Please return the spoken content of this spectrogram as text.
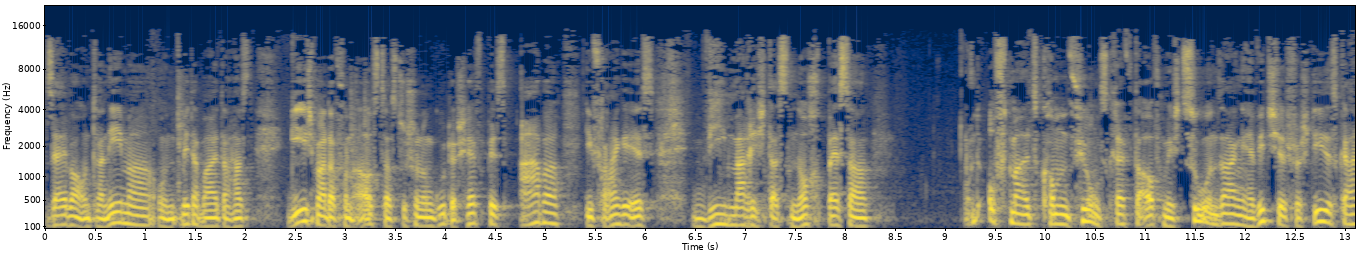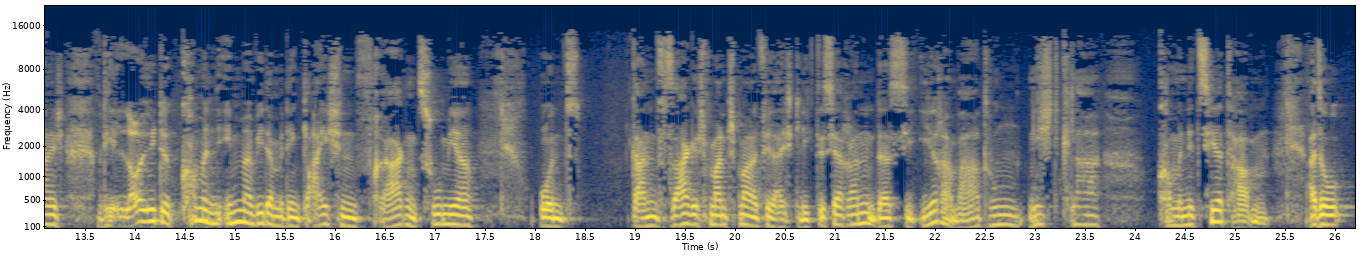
selber Unternehmer und Mitarbeiter hast, gehe ich mal davon aus, dass du schon ein guter Chef bist. Aber die Frage ist, wie mache ich das noch besser? Und oftmals kommen Führungskräfte auf mich zu und sagen, Herr Witsch, ich verstehe das gar nicht. Die Leute kommen immer wieder mit den gleichen Fragen zu mir. Und dann sage ich manchmal, vielleicht liegt es ja daran, dass sie ihre Erwartungen nicht klar kommuniziert haben. Also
